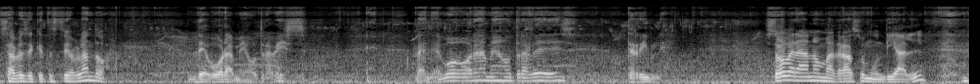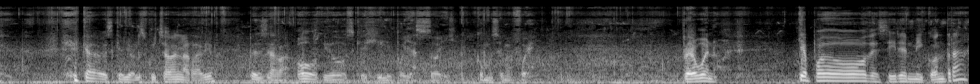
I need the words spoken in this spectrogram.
¿Sabes de qué te estoy hablando? Devórame otra vez. Devórame otra vez. Terrible. Soberano madrazo mundial. Cada vez que yo lo escuchaba en la radio, pensaba, oh Dios, qué gilipollas soy. ¿Cómo se me fue? Pero bueno, ¿qué puedo decir en mi contra?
